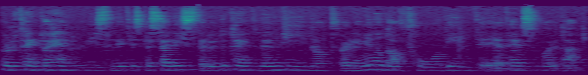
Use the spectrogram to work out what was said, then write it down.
når du trengte å henvise de til spesialist, eller du trengte den videre oppfølgingen, og da få de inn til et helseforetak.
